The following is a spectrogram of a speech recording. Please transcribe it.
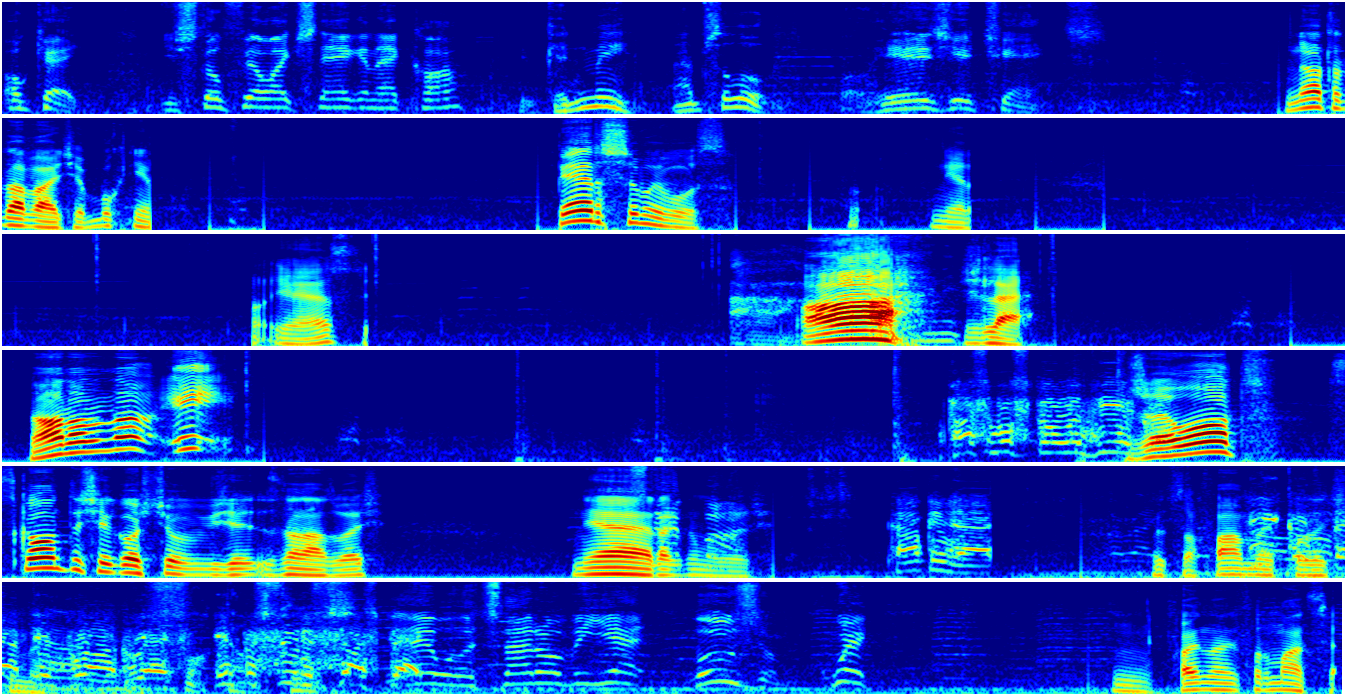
Okay, you still feel like snagging that car? You kidding me? Absolutely. Well, here's your chance. No to dawajcie, buchnie. Pierwszy mój wóz. Nie. O, jest. A, źle. No, no, no, no i... Żełot? Skąd ty się gościu znalazłeś? Nie, tak nie może być. Wycofamy, polecimy. Hmm, fajna informacja.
